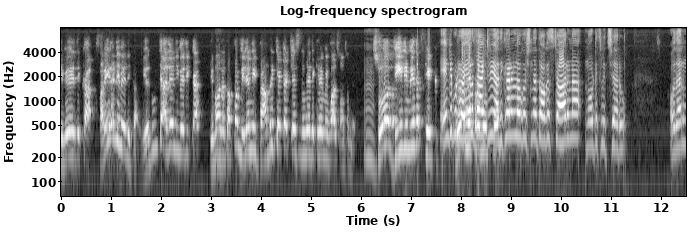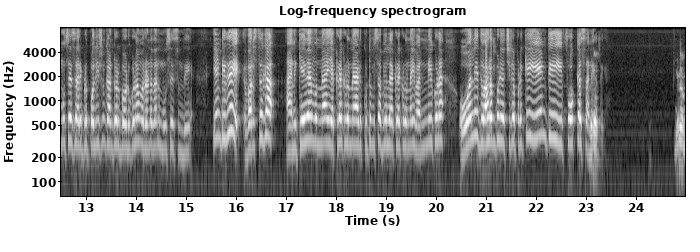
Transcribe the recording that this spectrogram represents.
నివేదిక సరైన నివేదిక ఏదుంటే అదే నివేదిక ఇవ్వాలి తప్ప మీరేమి ఫ్యాబ్రికేటెడ్ చేసిన నివేదికలు ఏమి ఇవ్వాల్సిన అవసరం లేదు. మ్మ్. సో దీని మీద ఏంటి ఇప్పుడు రొయ్యల ఫ్యాక్టరీ అధికారంలోకి వచ్చిన ఆగస్ట్ ఆరున నోటీసులు ఇచ్చారు. దాన్ని మూసేశారు. ఇప్పుడు పొల్యూషన్ కంట్రోల్ బోర్డు కూడా రెండో దాన్ని మూసేసింది. ఏంటి ఇదే వరుసగా ఆయనకి ఏమేమి ఉన్నాయి? ఎక్కడెక్కడ ఉన్నాయి? కుటుంబ సభ్యులు ఎక్కడెక్కడ ఉన్నాయి? ఇవన్నీ కూడా ఓన్లీ ద్వారంపూడి వచ్చేటప్పటికి ఏంటి ఫోకస్ అనేది? మేడం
